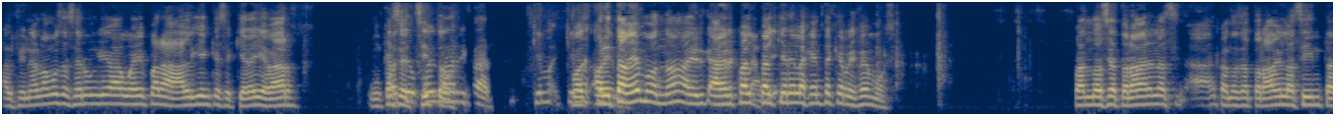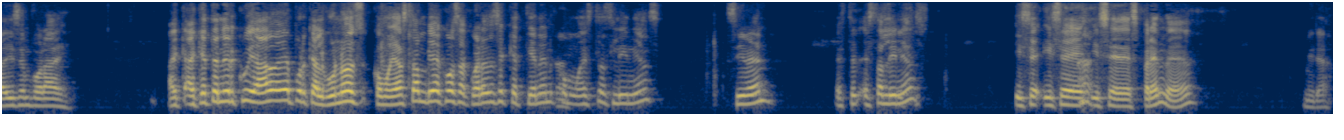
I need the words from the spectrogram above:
Al final vamos a hacer un giveaway para alguien que se quiera llevar un casetcito. a rifar? pues ahorita vemos, ¿no? A ver, cuál, cuál, quiere la gente que rifemos. Cuando se atoraban en la, ah, cuando se atoraban en la cinta, dicen por ahí. Hay, hay que tener cuidado, ¿eh? porque algunos, como ya están viejos, acuérdense que tienen como estas líneas. ¿Sí ven? Este, estas líneas y se, y se, y se desprende, ¿eh? Mira.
